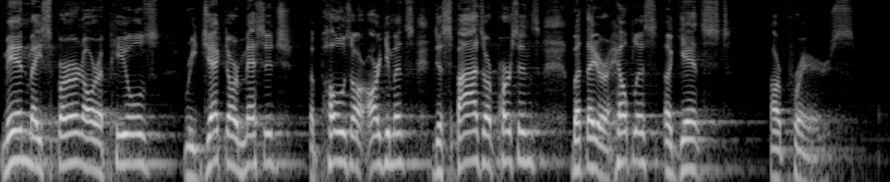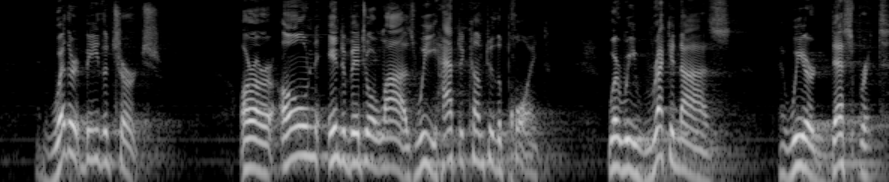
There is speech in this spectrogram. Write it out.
Men may spurn our appeals, reject our message, oppose our arguments, despise our persons, but they are helpless against our prayers. And whether it be the church or our own individual lives, we have to come to the point where we recognize that we are desperate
